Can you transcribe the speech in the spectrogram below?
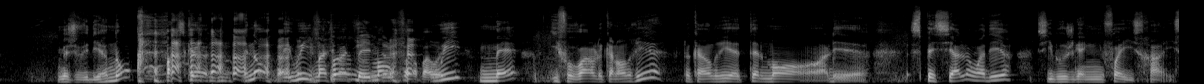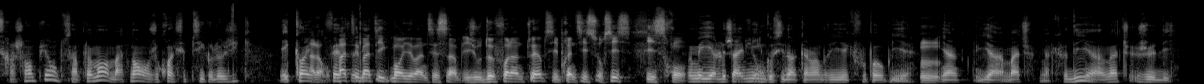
Mais je veux dire non, parce que non, mais oui, mathématiquement, oui, mais il faut voir le calendrier. Le calendrier est tellement allez, spécial, on va dire. Si Bruges gagne une fois, il sera, il sera champion, tout simplement. Maintenant, je crois que c'est psychologique. Et quand Alors, mathématiquement, Johan, c'est simple. Ils jouent deux fois l'Antwerp, s'ils prennent 6 sur 6, ils seront. Mais il y a le timing aussi dans le calendrier qu'il ne faut pas oublier. Hmm. Il, y a un, il, y a un, match mercredi, il y a un match jeudi.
